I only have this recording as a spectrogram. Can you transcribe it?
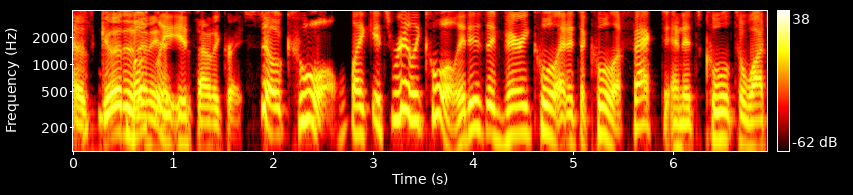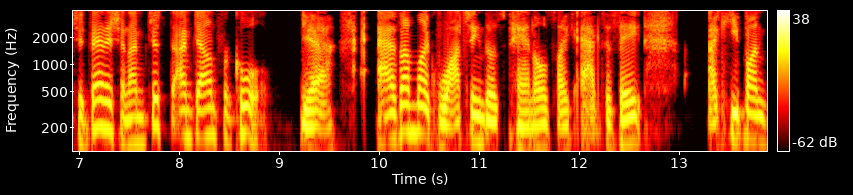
as good as Mostly anything. It sounded great. so cool like it's really cool it is a very cool and it's a cool effect and it's cool to watch it vanish and i'm just i'm down for cool Yeah. As I'm like watching those panels like activate, I keep on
